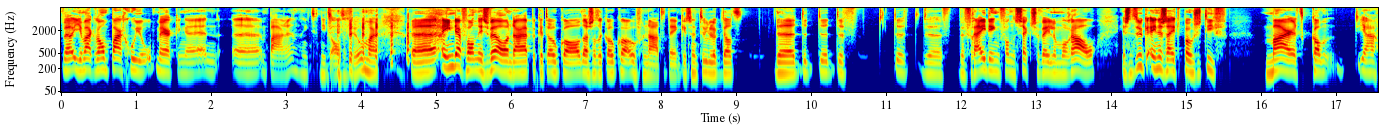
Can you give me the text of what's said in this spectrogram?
wel, je maakt wel een paar goede opmerkingen. En eh, een paar, hè? Niet, niet al te veel. maar eh één daarvan is wel, en daar heb ik het ook al, daar zat ik ook al over na te denken, is natuurlijk dat de, de, de, de, de, de bevrijding van de seksuele moraal is natuurlijk enerzijds positief. Maar het kan, ja,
